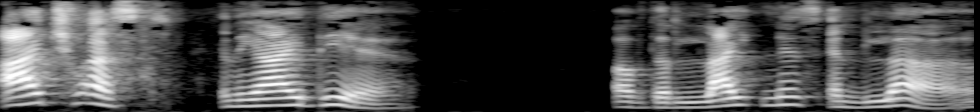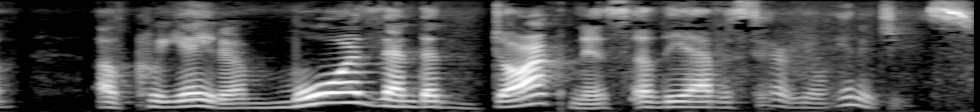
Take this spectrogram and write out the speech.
I trust in the idea of the lightness and love of Creator more than the darkness of the adversarial energies.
